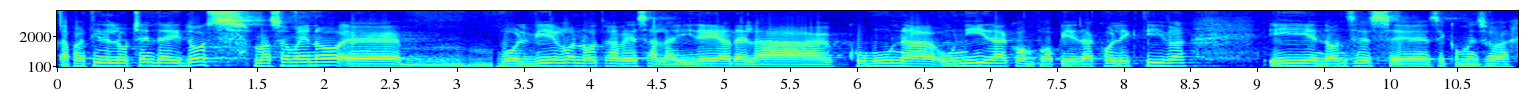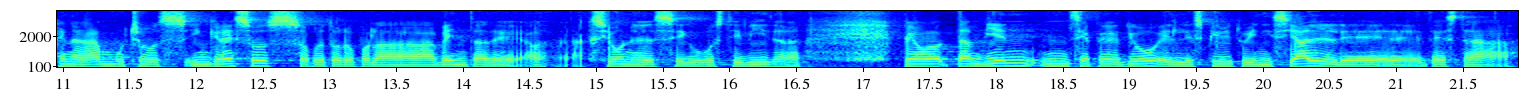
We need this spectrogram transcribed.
a partir del 82, más o menos, eh, volvieron otra vez a la idea de la comuna unida con propiedad colectiva y entonces eh, se comenzó a generar muchos ingresos, sobre todo por la venta de acciones, seguros de vida, pero también mm, se perdió el espíritu inicial de, esta,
